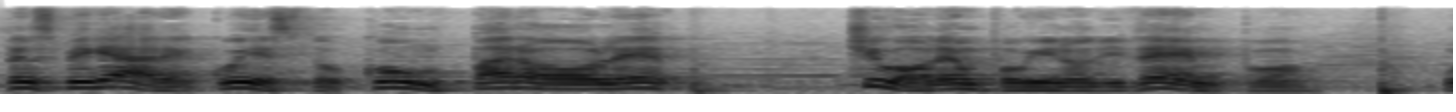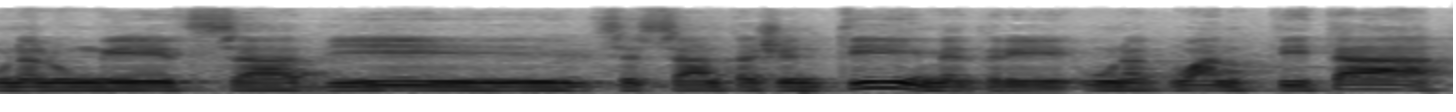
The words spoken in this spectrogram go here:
per spiegare questo con parole ci vuole un pochino di tempo, una lunghezza di 60 cm, una quantità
